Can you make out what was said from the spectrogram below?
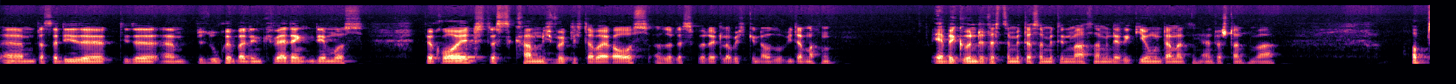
ähm, dass er diese, diese ähm, Besuche bei den Querdenken-Demos bereut, das kam nicht wirklich dabei raus. Also das würde er, glaube ich, genauso wieder machen. Er begründet das damit, dass er mit den Maßnahmen der Regierung damals nicht einverstanden war. Ob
